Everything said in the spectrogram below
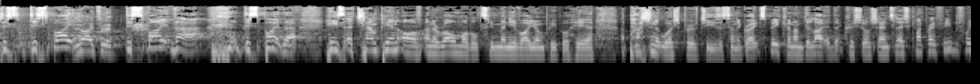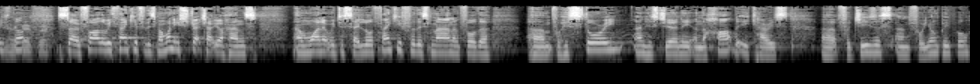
dis- despite United. despite that, despite that, he's a champion of and a role model to many of our young people here, a passionate worshipper of Jesus and a great speaker. And I'm delighted that Chris you're sharing today. So, can I pray for you before you Yeah, start? go for it. So, Father, we thank you for this man. Why don't you stretch out your hands, and why don't we just say, Lord, thank you for this man and for the um, for his story and his journey and the heart that he carries uh, for Jesus and for young people.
